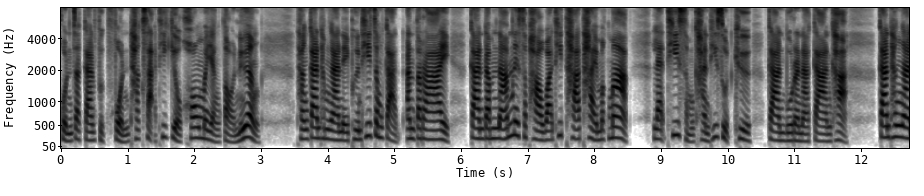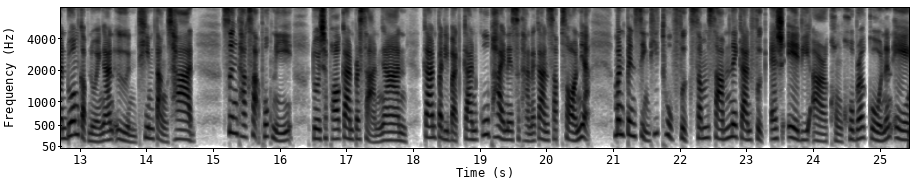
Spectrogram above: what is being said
ผลจากการฝึกฝนทักษะที่เกี่ยวข้องมาอย่างต่อเนื่อง ทั้งการทำงานในพื้นที่จำกัดอันตราย การดำน้ำในสภาวะที่ท้าทายมากๆ และที่สำคัญที่สุดคือการบูรณาการค่ะ การทำงานร่วมกับหน่วยงานอื่น ทีมต่างชาติ ซึ่งทักษะพวกนี้ โดยเฉพาะการประสานงาน การปฏิบัติการกู้ภัยในสถานการณ์ซับซ้อนเนี่ย มันเป็นสิ่งที่ถูกฝึกซ้ำๆในการฝึก HADR ของ Cobra Go นั่นเอง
